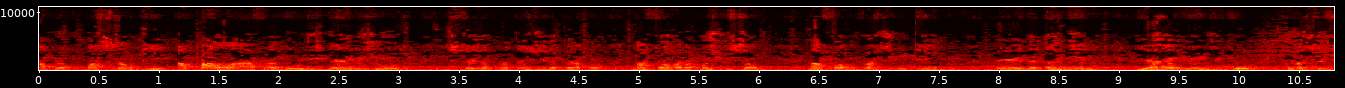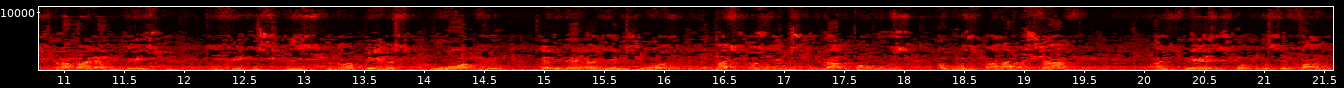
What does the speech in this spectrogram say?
a preocupação que a palavra do líder religioso esteja protegida pela, na forma da Constituição, na forma que o artigo 5 é, determina. E a reunião indicou que nós temos que trabalhar um texto que fique explícito, não apenas o óbvio, que é a liberdade religiosa, mas que nós temos cuidado com alguns, algumas palavras-chave às vezes, quando você fala de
